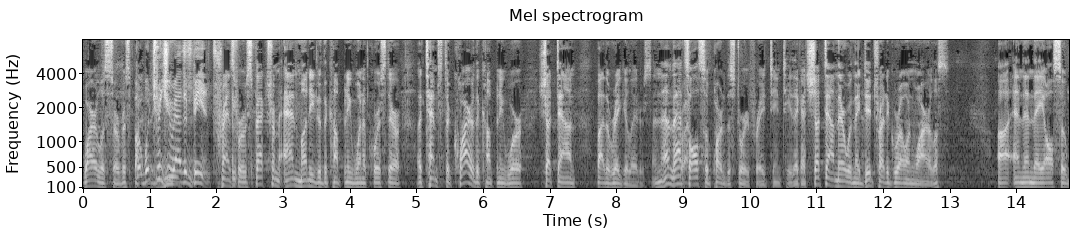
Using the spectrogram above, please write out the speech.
wireless service. But which would you rather be in? Transfer of spectrum and money to the company when, of course, their attempts to acquire the company were shut down by the regulators. And that's right. also part of the story for AT&T. They got shut down there when they did try to grow in wireless. Uh, and then they also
